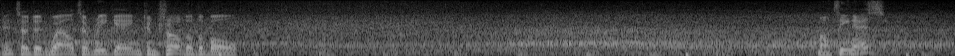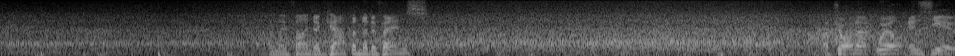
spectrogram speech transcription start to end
Inter did well to regain control of the ball. Martinez. And they find a gap in the defence. A corner will ensue.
